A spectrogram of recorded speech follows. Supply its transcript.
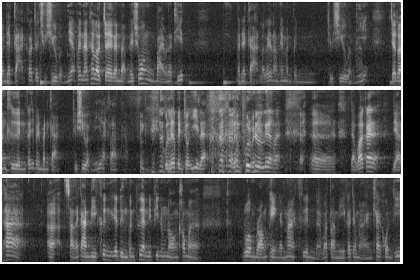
บรรยากาศก็จะชิวๆแบบเนี้ยเพราะฉะนั้นถ้าเราเจอกันแบบในช่วงบ่ายวันอาทิตย์ บรรยากาศเราก็จะทำให้มันเป็นชิวๆแบบนี้ เจอกลางคืนก็จะเป็นบรรยากาศชิวๆแบบนี้แหละครับกูเริ่มเป็นโจอี้แล้วเริ่มพูดไม่รู้เรื่องแล้วเออแต่ว่าก็เดี๋ยวถ้าเอ่อสถานการณ์ดีขึ้นก็จะดึงเพื่อนๆพี่ๆน้องๆเข้ามาร่วมร้องเพลงกันมากขึ้น แต่ว่าตอนนี้ก็จะมากันแค่คนที่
